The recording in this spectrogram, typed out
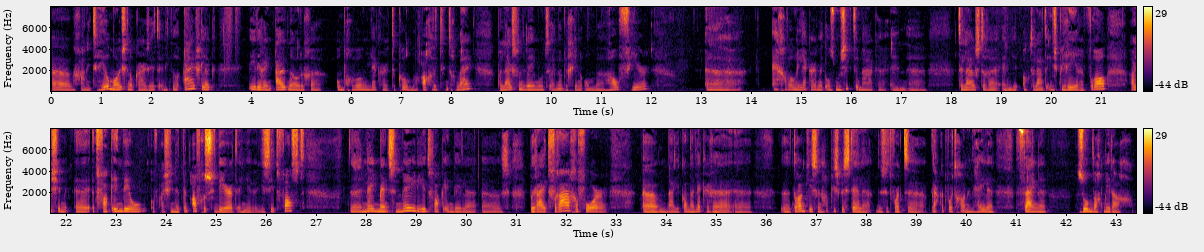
Uh, we gaan iets heel moois in elkaar zetten. En ik wil eigenlijk iedereen uitnodigen om gewoon lekker te komen. 28 mei, Paleis van de Weemoed. En we beginnen om uh, half vier. Uh, en gewoon lekker met ons muziek te maken. En te luisteren en je ook te laten inspireren. Vooral als je het vak in wil, of als je net bent afgestudeerd en je, je zit vast. Uh, neem mensen mee die het vak in willen. Uh, bereid vragen voor. Um, nou, je kan daar lekkere drankjes en hapjes bestellen. Dus het wordt, ja, het wordt gewoon een hele fijne zondagmiddag.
